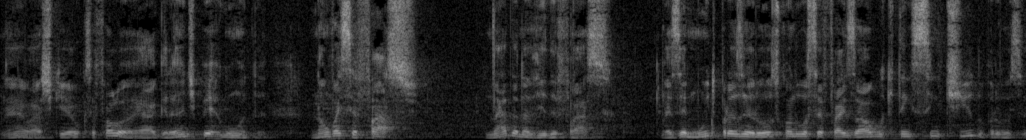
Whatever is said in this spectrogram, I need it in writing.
Né? Eu acho que é o que você falou, é a grande pergunta. Não vai ser fácil, nada na vida é fácil, mas é muito prazeroso quando você faz algo que tem sentido para você.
